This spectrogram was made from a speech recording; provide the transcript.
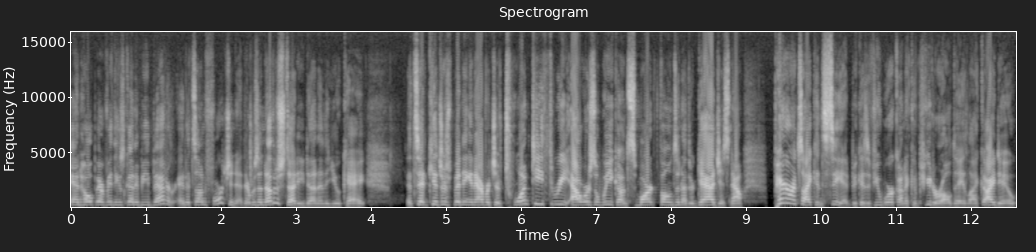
and hope everything's going to be better. And it's unfortunate. There was another study done in the UK it said kids are spending an average of 23 hours a week on smartphones and other gadgets. Now, parents, I can see it because if you work on a computer all day like I do,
